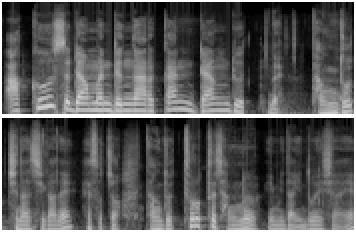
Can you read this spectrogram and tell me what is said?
Aku sedang mendengarkan dangdut. 네, 당두 지난 시간에 했었죠. 당두 트로트 장르입니다. 인도네시아에.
